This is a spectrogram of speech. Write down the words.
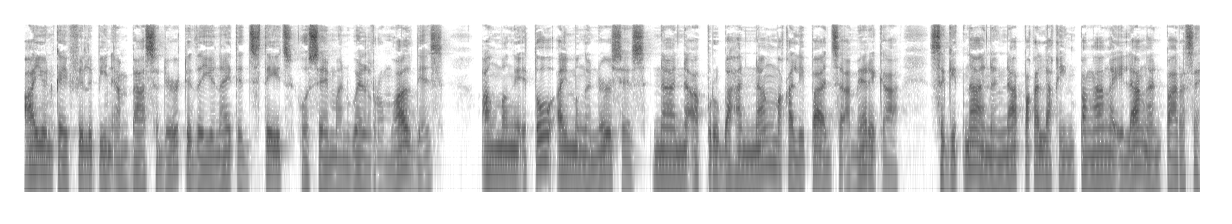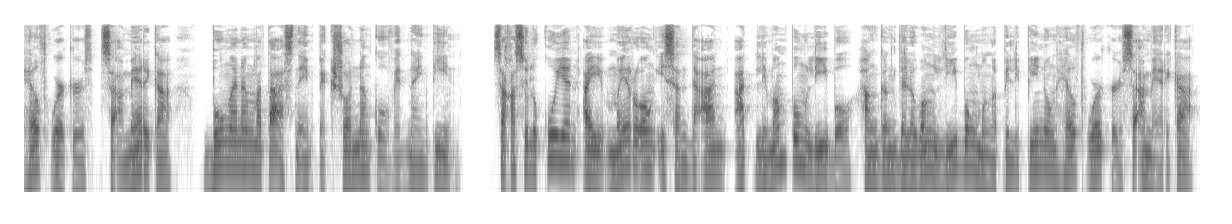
Ayon kay Philippine Ambassador to the United States Jose Manuel Romualdez, ang mga ito ay mga nurses na naaprubahan ng makalipad sa Amerika sa gitna ng napakalaking pangangailangan para sa health workers sa Amerika bunga ng mataas na impeksyon ng COVID-19. Sa kasulukuyan ay mayroong isandaan at limampung libo hanggang dalawang libong mga Pilipinong health workers sa Amerika.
